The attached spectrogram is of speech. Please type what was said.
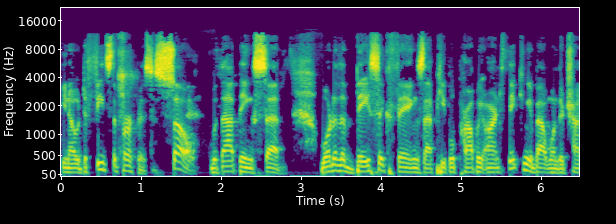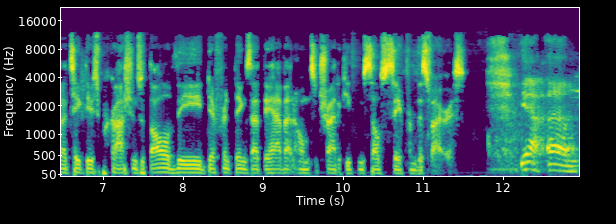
you know, it defeats the purpose. So, with that being said, what are the basic things that people probably aren't thinking about when they're trying to take these precautions with all of the different things that they have at home to try to keep themselves safe from this virus? Yeah. Um,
